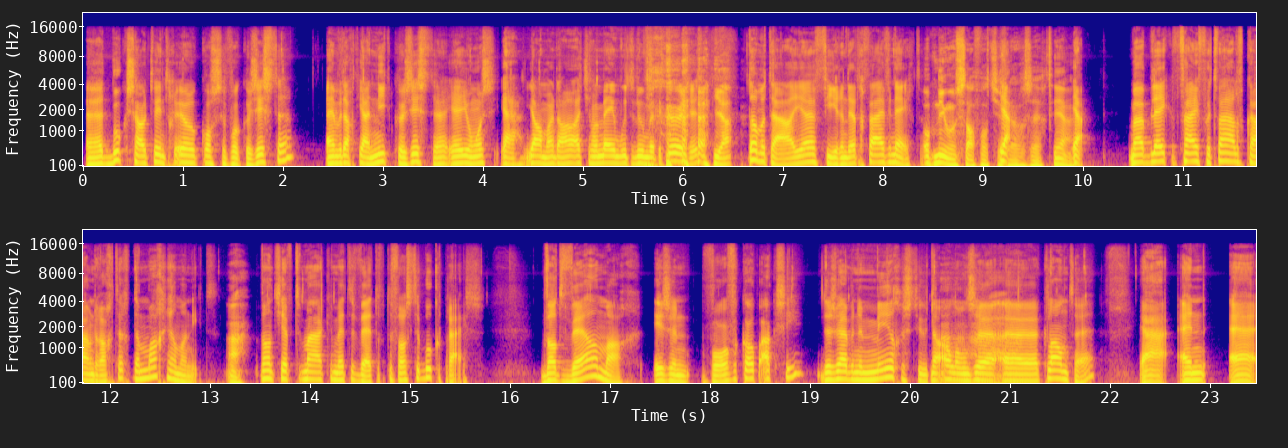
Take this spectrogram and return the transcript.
het boek zou 20 euro kosten voor cursisten. En we dachten, ja, niet cursisten. Ja, jongens, ja, jammer, dan had je maar mee moeten doen met de cursus. ja. Dan betaal je 34,95. Opnieuw een staffeltje, ja. zo gezegd. Ja. ja. Maar bleek 5 voor 12 kwamen erachter, dat mag helemaal niet. Ah. Want je hebt te maken met de wet op de vaste boekenprijs. Wat wel mag, is een voorverkoopactie. Dus we hebben een mail gestuurd naar al onze uh, klanten. Ja, en, uh,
